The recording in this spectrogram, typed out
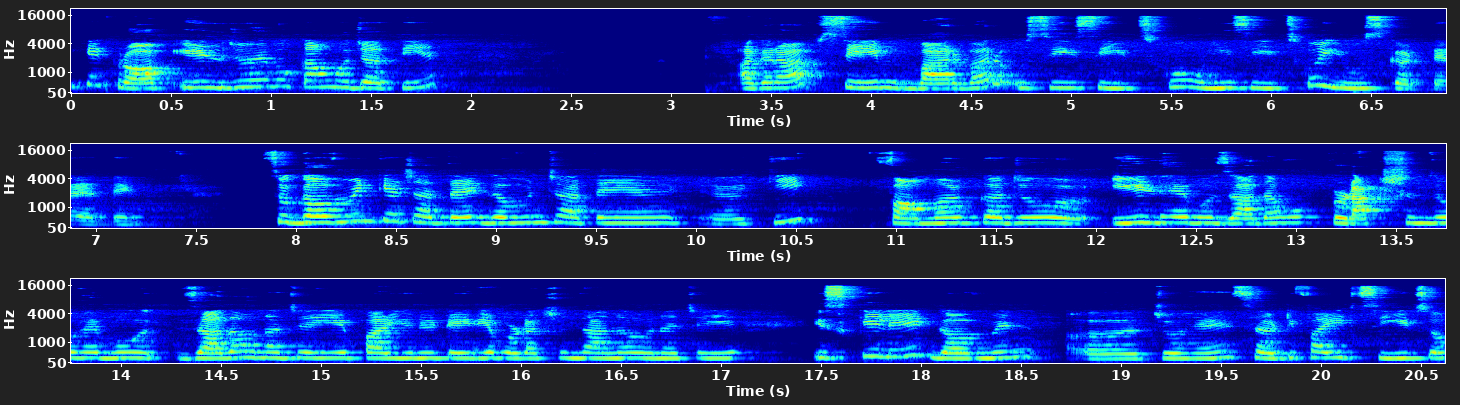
ठीक है क्रॉप ईल्ड जो है वो कम हो जाती है। अगर आप सेम बार बार उसी सीड्स को, उन्हीं सीड्स को यूज़ करते रहते हैं। सो गवर्नमेंट क्या चाहता है? गवर्नमेंट चाहते हैं कि फार्मर का जो ईल्ड है वो ज़्यादा हो प्रोडक्शन जो है वो ज़्यादा होना चाहिए पर यूनिट एरिया प्रोडक्शन ज़्यादा होना चाहिए। इसके लिए गवर्नमेंट जो है सर्टिफाइड सीड्स और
